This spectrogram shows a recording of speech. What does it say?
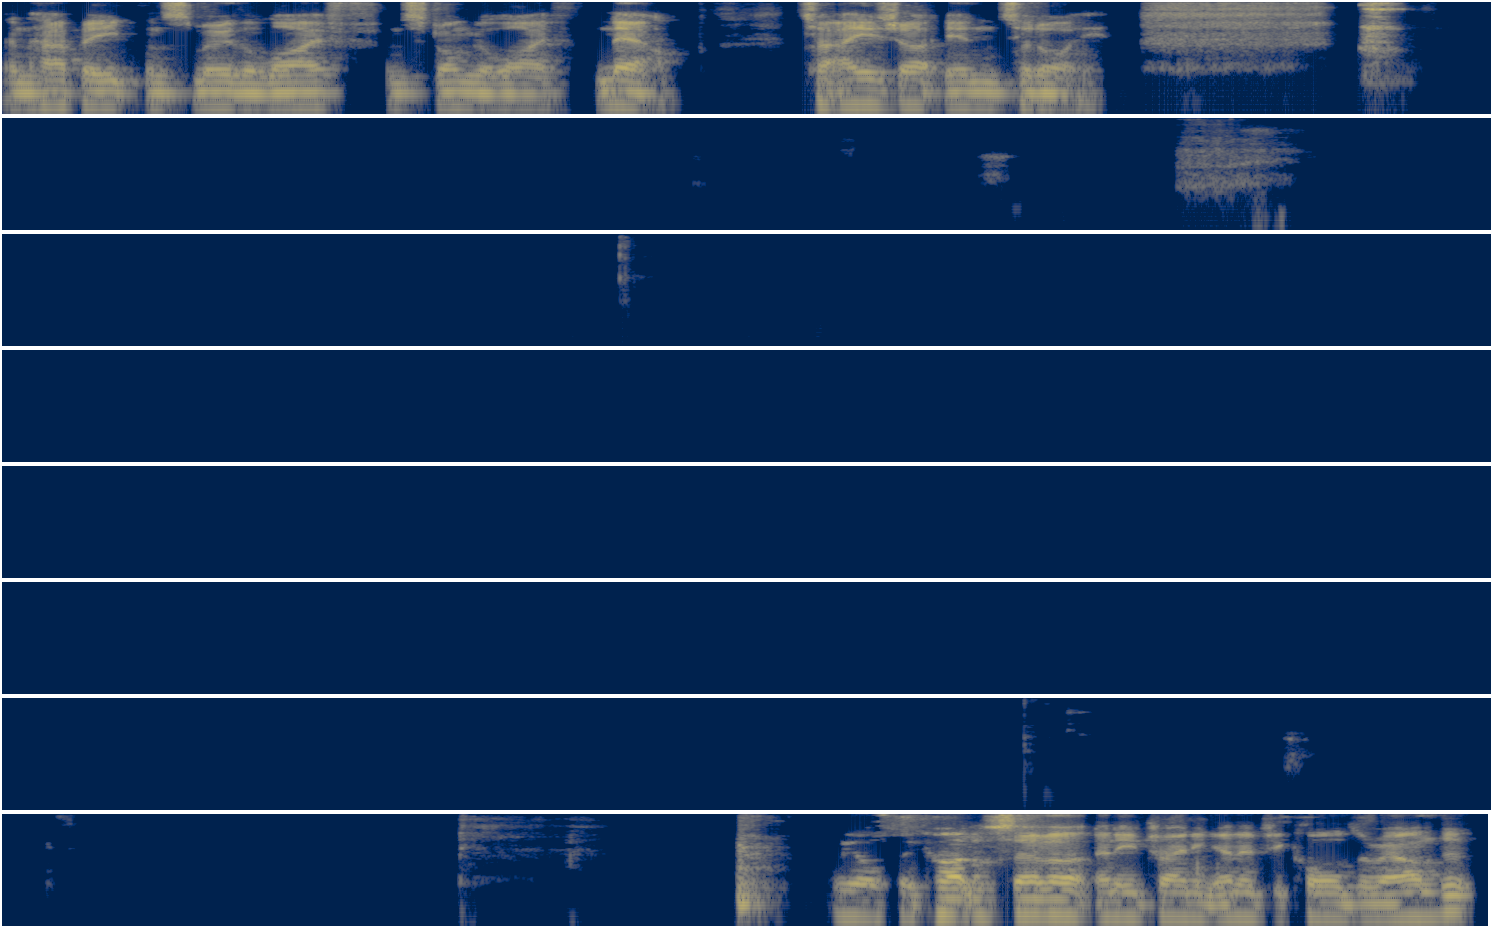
and happy and smoother life and stronger life now to Asia in Todoi. We also can't sever any draining energy cords around it,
